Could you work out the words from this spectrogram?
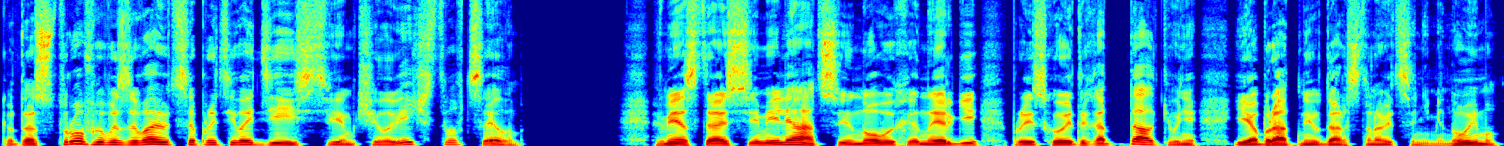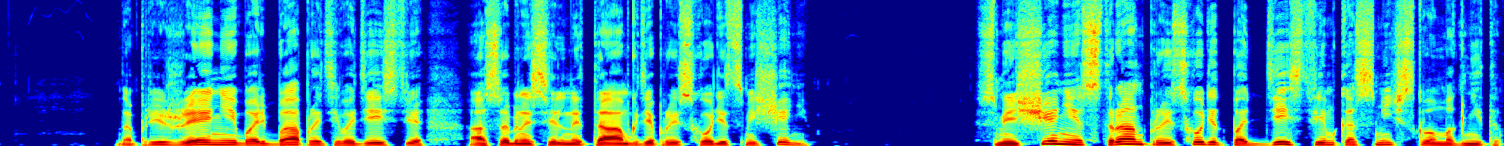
Катастрофы вызываются противодействием человечества в целом. Вместо ассимиляции новых энергий происходит их отталкивание, и обратный удар становится неминуемым. Напряжение и борьба противодействия особенно сильны там, где происходит смещение. Смещение стран происходит под действием космического магнита,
